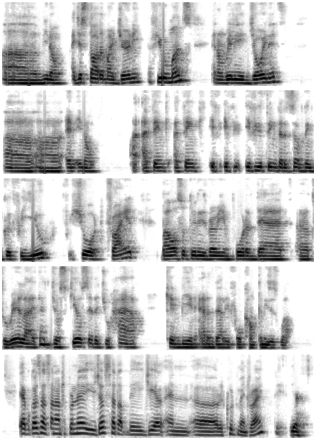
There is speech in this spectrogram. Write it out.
um, you know, I just started my journey a few months and I'm really enjoying it. Uh, uh, and, you know, I, I, think, I think if, if you, if you think that it's something good for you, for sure, try it but also think it's very important that uh, to realize that your skill set that you have can be an added value for companies as well. Yeah, because as an entrepreneur, you just set up the JNL uh, recruitment, right? Yes.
